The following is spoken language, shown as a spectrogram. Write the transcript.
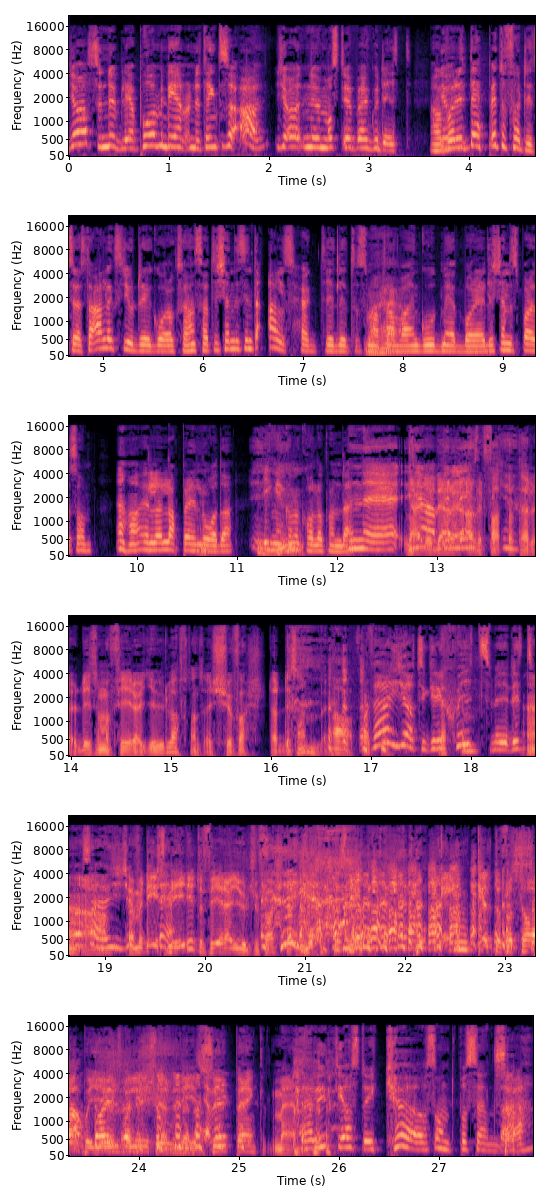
Ja, så nu blir jag påmind igen och nu tänkte jag så, ah, ja, nu måste jag börja gå dit. Ja, var det deppigt att förtidsrösta? Alex gjorde det igår också. Han sa att det kändes inte alls högtidligt och som att han var en god medborgare. Det kändes bara som, jaha, eller lappar i en låda. Ingen kommer kolla på dem där. Nej, Nej, ja, det där har jag aldrig fattat heller. Det är som att fira julafton så här, 21 december. Ja, Va? Jag tycker det är skitsmidigt. Bara så här, ja. ja, men det är smidigt att fira jul 21. Enkelt att få tag på julbelysning. Det är superenkelt. Men Där hade inte jag stå i kö och sånt på söndag.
